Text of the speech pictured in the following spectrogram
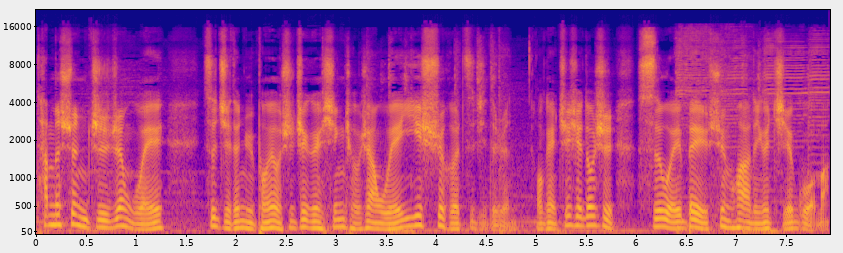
他们甚至认为自己的女朋友是这个星球上唯一适合自己的人。OK，这些都是思维被驯化的一个结果嘛。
